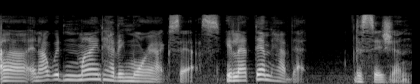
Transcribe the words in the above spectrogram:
Uh, and I wouldn't mind having more access. You let them have that decision.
